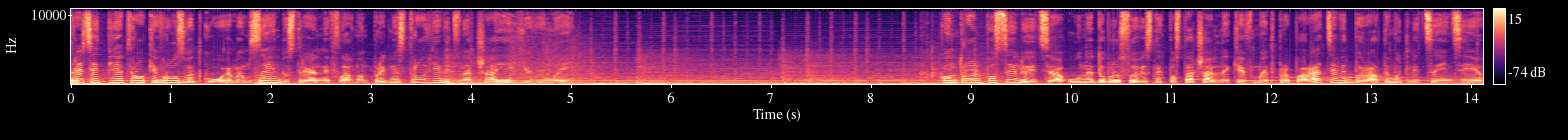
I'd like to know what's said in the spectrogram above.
35 років розвитку ММЗ індустріальний флагман Придністров'я відзначає ювілей. Контроль посилюється. У недобросовісних постачальників медпрепаратів відбиратимуть ліцензії.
